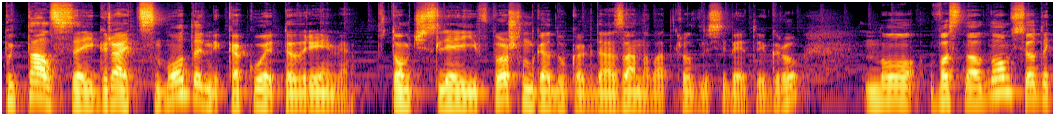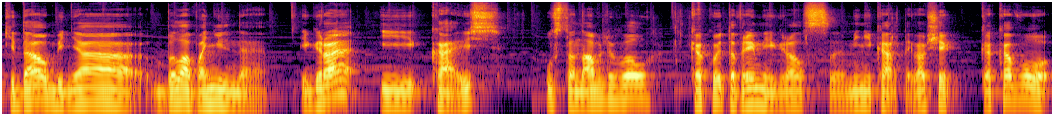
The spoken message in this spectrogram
пытался играть с модами какое-то время, в том числе и в прошлом году, когда заново открыл для себя эту игру. Но в основном все-таки, да, у меня была ванильная игра, и каюсь, устанавливал, какое-то время играл с мини-картой. Вообще, каково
